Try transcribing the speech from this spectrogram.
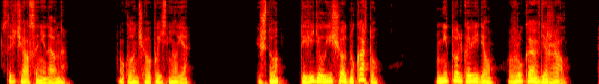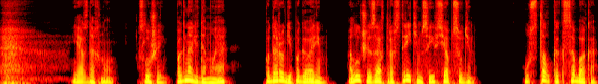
Встречался недавно. Уклончиво пояснил я. И что? Ты видел еще одну карту? Не только видел, в руках держал. Я вздохнул. Слушай, погнали домой, а? По дороге поговорим. А лучше завтра встретимся и все обсудим. Устал, как собака.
